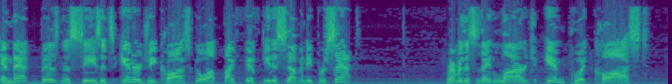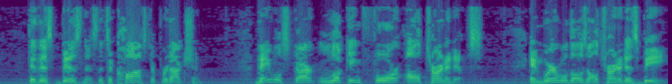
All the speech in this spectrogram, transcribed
and that business sees its energy costs go up by 50 to 70 percent? Remember, this is a large input cost to this business. It's a cost of production. They will start looking for alternatives. And where will those alternatives be?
